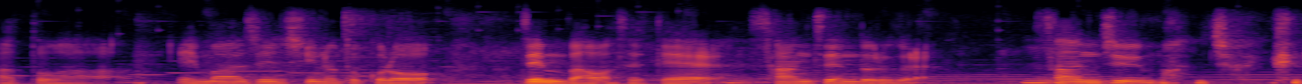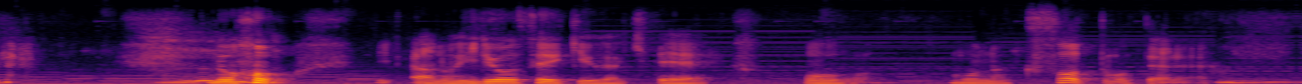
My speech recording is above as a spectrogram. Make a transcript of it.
あとはエマージェンシーのところ全部合わせてうん。3000ドルぐらい、うん30万ちょいぐらいの あの医療請求が来てもうもうなんかクソって思ったよね。うん。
